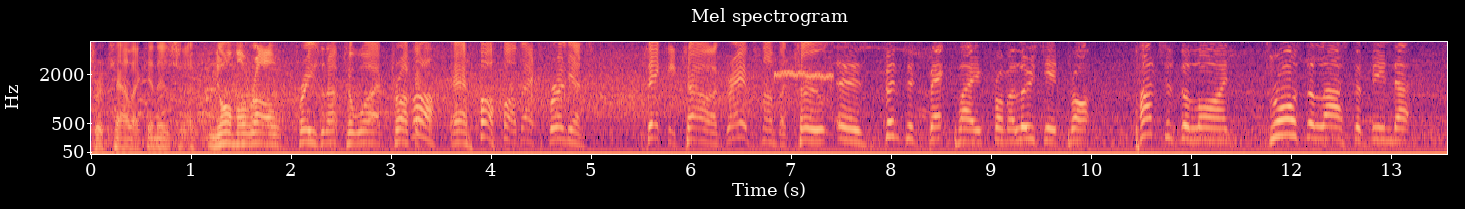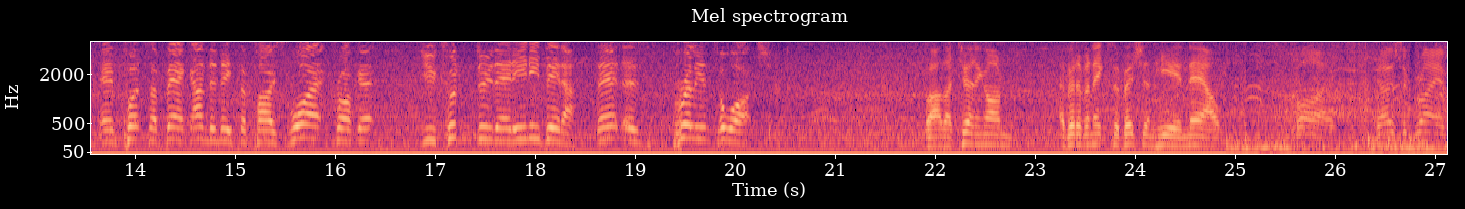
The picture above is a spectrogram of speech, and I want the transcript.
Retallick in his normal role, frees it up to Wyatt Crockett. Oh. And oh, that's brilliant. Fekitoa grabs number two. Is vintage back play from a loose head prop, punches the line, draws the last defender, and puts it back underneath the post. Wyatt Crockett, you couldn't do that any better. That is brilliant to watch. Well, they're turning on a bit of an exhibition here now. Bye. Goes to Graham.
